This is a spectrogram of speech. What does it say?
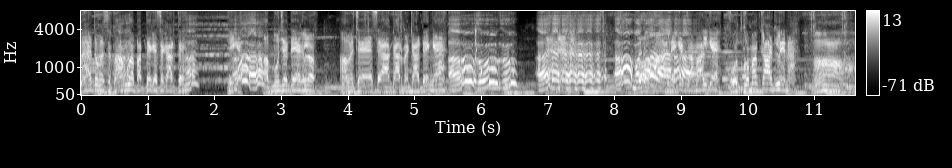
मैं तुम्हें सिखाऊँगा पत्ते कैसे काटते हैं। ठीक है अब मुझे देख लो हम इसे ऐसे आकार में काटेंगे। मज़ा आ हाँ, रहा लेकिन है संभाल के खुद को मत काट लेना। हाँ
